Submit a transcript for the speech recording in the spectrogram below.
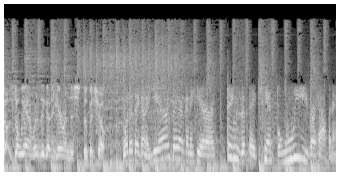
So, so Ann, what are they going to hear on this stupid show? What are they going to hear? They are going to hear things that they can't believe are happening.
